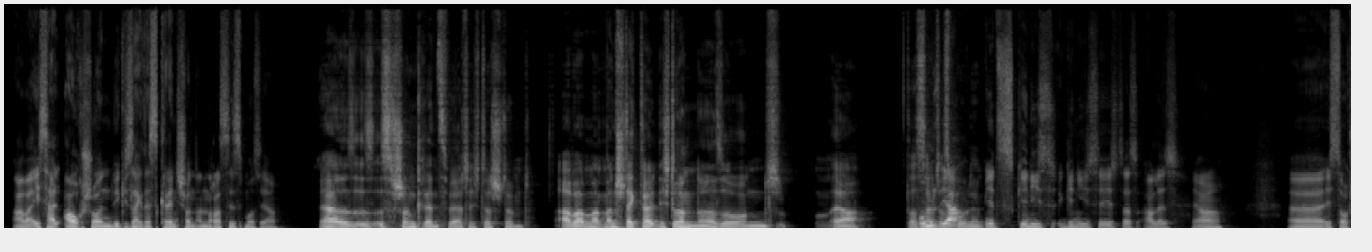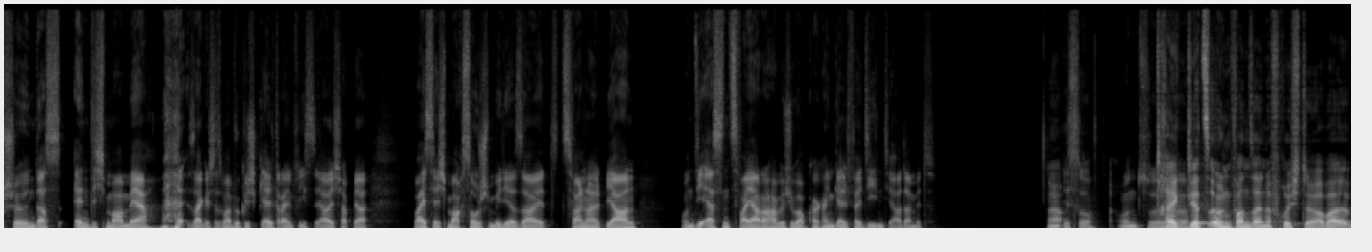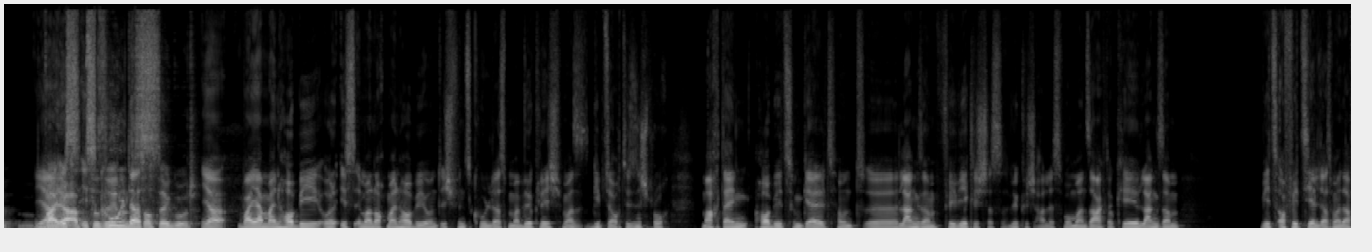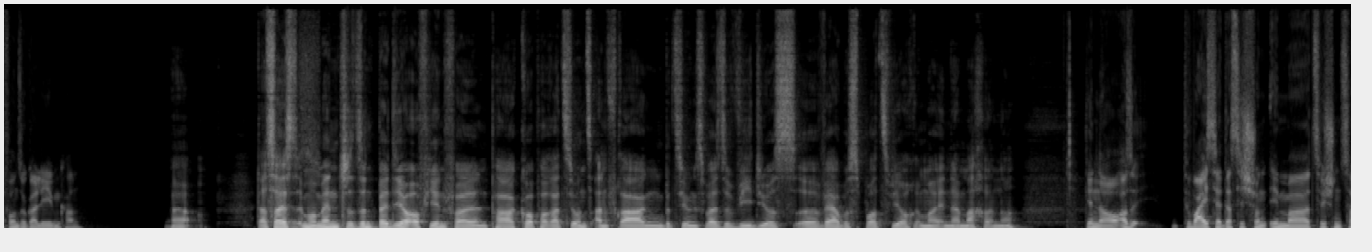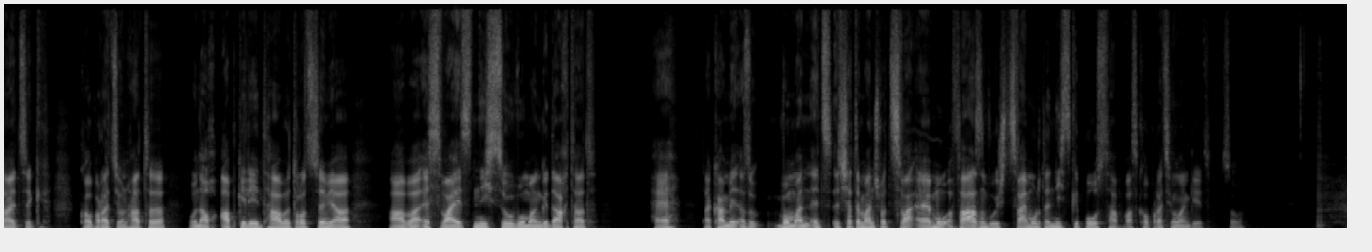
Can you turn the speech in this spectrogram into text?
Aber ist halt auch schon, wie gesagt, das grenzt schon an Rassismus, ja. Ja, es ist, ist schon grenzwertig, das stimmt. Aber man, man steckt halt nicht drin, ne? So und ja, das ist und, halt das ja, Problem. Jetzt genieße, genieße ich das alles, ja. Äh, ist auch schön, dass endlich mal mehr, sage ich das mal, wirklich Geld reinfließt. Ja, ich habe ja, weiß ja, ich mache Social Media seit zweieinhalb Jahren und die ersten zwei Jahre habe ich überhaupt gar kein Geld verdient, ja, damit. Ja. Ist so. Und, äh, Trägt jetzt irgendwann seine Früchte, aber ja, war ja ist, abzusehen ist cool, und dass, ist auch sehr gut. Ja, war ja mein Hobby oder ist immer noch mein Hobby und ich finde es cool, dass man wirklich, man gibt ja auch diesen Spruch, mach dein Hobby zum Geld und äh, langsam verwirklicht das wirklich alles, wo man sagt, okay, langsam wird es offiziell, dass man davon sogar leben kann. Ja. Das heißt, das im Moment sind bei dir auf jeden Fall ein paar Kooperationsanfragen beziehungsweise Videos, äh, Werbespots, wie auch immer in der Mache, ne? Genau, also du weißt ja, dass ich schon immer zwischenzeitlich Kooperation hatte und auch abgelehnt habe trotzdem, ja. Aber es war jetzt nicht so, wo man gedacht hat, hä, da kam mir, also wo man jetzt, ich hatte manchmal zwei äh, Phasen, wo ich zwei Monate nichts gepostet habe, was Kooperation angeht. So.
